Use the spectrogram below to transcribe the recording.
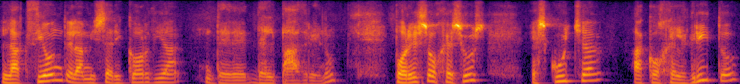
la acción de la misericordia del Padre. ¿no? Por eso Jesús escucha, acoge el grito,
